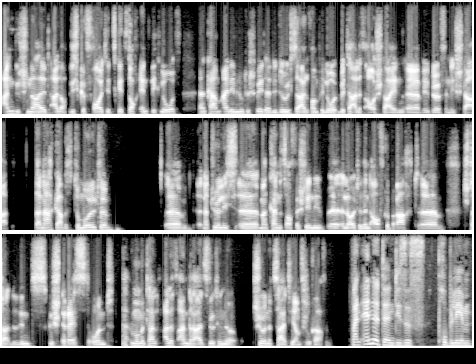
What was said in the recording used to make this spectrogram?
angeschnallt, alle auf sich gefreut, jetzt geht's doch endlich los. Dann kam eine Minute später die Durchsage vom Piloten, bitte alles aussteigen, äh, wir dürfen nicht starten. Danach gab es Tumulte. Äh, natürlich, äh, man kann es auch verstehen, die äh, Leute sind aufgebracht, äh, sind gestresst und momentan alles andere als wirklich eine schöne Zeit hier am Flughafen. Wann endet denn dieses Problem?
